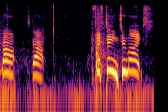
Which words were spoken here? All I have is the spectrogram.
Stop, stop. 15, two mics.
